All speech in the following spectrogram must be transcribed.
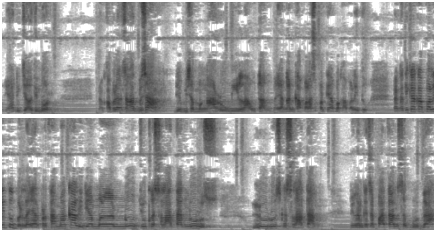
ya di Jawa Timur. Nah, kapal yang sangat besar, dia bisa mengarungi lautan. Bayangkan kapal seperti apa kapal itu. Nah, ketika kapal itu berlayar pertama kali, dia menuju ke selatan lurus. Lurus ke selatan. Dengan kecepatan sebutlah,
